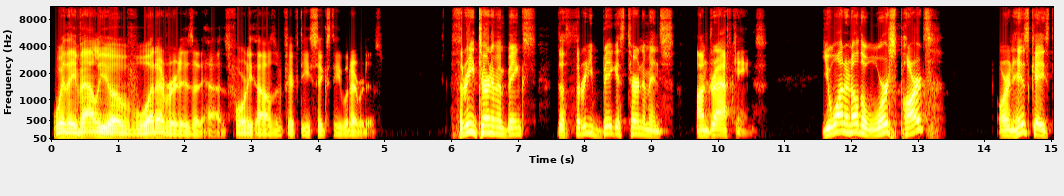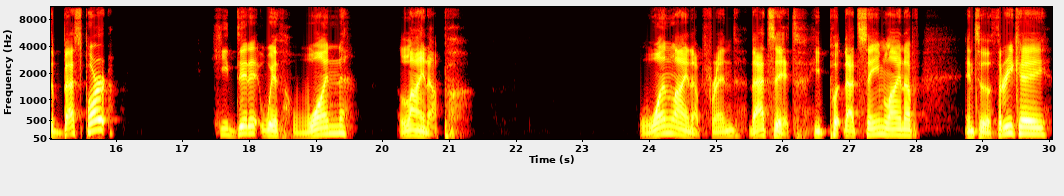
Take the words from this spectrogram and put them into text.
with a value of whatever it is that it has 40,000, 50, 60, whatever it is. Three tournament binks, the three biggest tournaments on DraftKings. You want to know the worst part? Or in his case, the best part? He did it with one lineup. One lineup, friend. That's it. He put that same lineup into the 3K.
